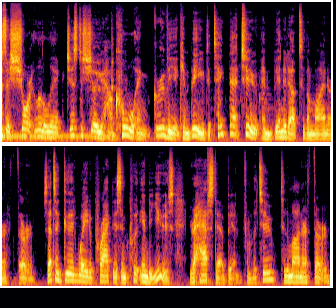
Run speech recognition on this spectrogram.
There's a short little lick just to show you how cool and groovy it can be to take that two and bend it up to the minor third. So that's a good way to practice and put into use your half step bend from the two to the minor third.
